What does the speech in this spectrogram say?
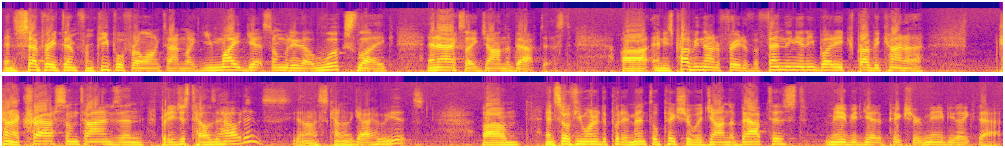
and separate them from people for a long time, like you might get somebody that looks like and acts like John the Baptist. Uh, and he's probably not afraid of offending anybody. Probably kind of kind of crass sometimes, and but he just tells it how it is. You know, that's kind of the guy who he is. Um, and so if you wanted to put a mental picture with John the Baptist, maybe you'd get a picture maybe like that.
